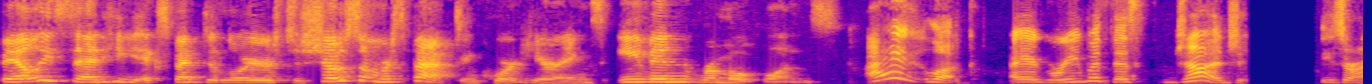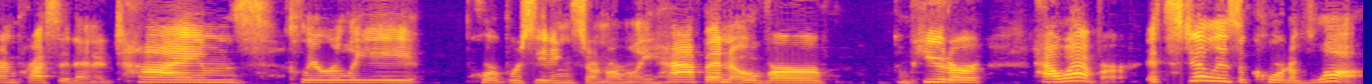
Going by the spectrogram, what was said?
Bailey said he expected lawyers to show some respect in court hearings, even remote ones. I look, I agree with this judge. These are unprecedented times. Clearly, court proceedings don't normally happen over computer. However, it still is a court of law.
